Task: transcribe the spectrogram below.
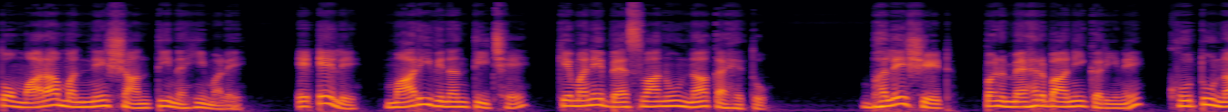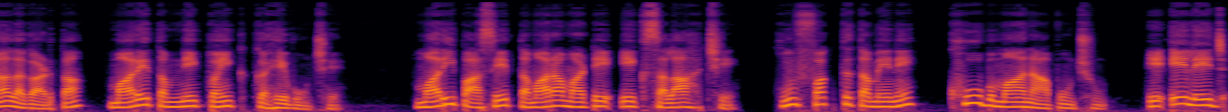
તો મારા મનને શાંતિ નહીં મળે. એટલે મારી વિનંતી છે કે મને બેસવાનું ન કહેતો ભલે શેઠ, પણ મહેરબાની કરીને ખોટું ન લગાડતા મારે તમને કંઈક કહેવું છે. મારી પાસે તમારા માટે એક સલાહ છે. હું ફક્ત તમેને ખૂબ માન આપું છું. એટલે જ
